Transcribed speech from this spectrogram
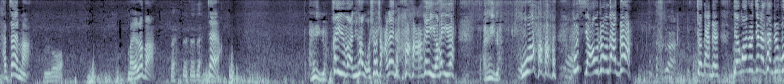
还在吗？不知道啊。没了吧？在在在在在啊！黑鱼，黑鱼吧？你看我说啥来着？哈哈，黑鱼，黑鱼，大黑鱼！哇，大根点关注，进来看直播。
